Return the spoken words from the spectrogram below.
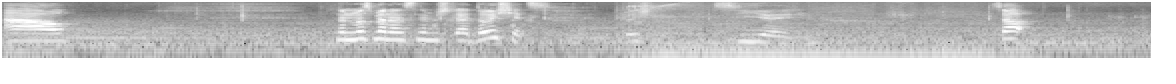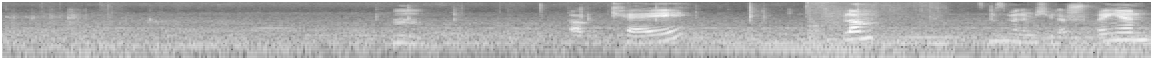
Au. Dann muss man das nämlich da durch jetzt durchzielen. So. Hm. Okay. Blom. Jetzt müssen wir nämlich wieder springen,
